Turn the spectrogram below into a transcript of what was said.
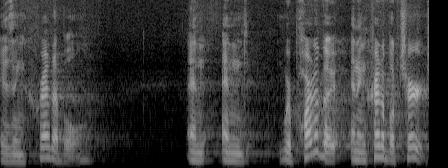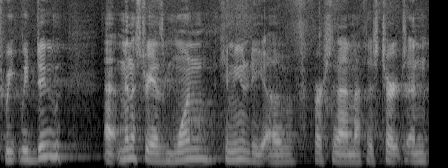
is incredible. And, and we're part of a, an incredible church. We, we do uh, ministry as one community of First United Methodist Church, and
